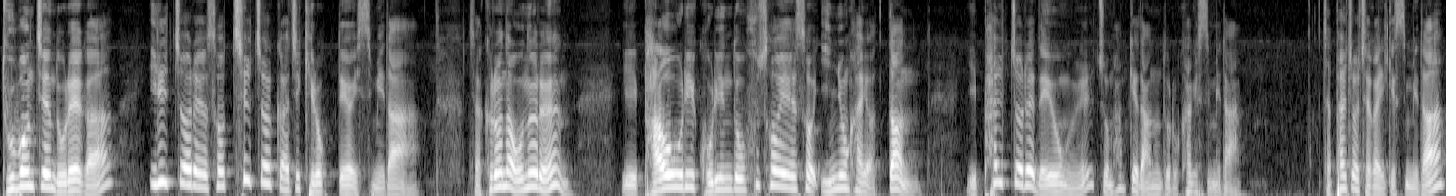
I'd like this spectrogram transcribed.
두 번째 노래가 1절에서 7절까지 기록되어 있습니다. 자, 그러나 오늘은 이 바울이 고린도 후서에서 인용하였던 이 8절의 내용을 좀 함께 나누도록 하겠습니다. 자, 8절 제가 읽겠습니다.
